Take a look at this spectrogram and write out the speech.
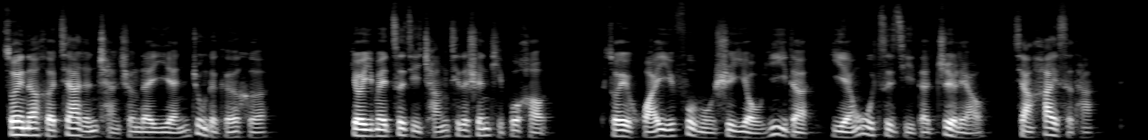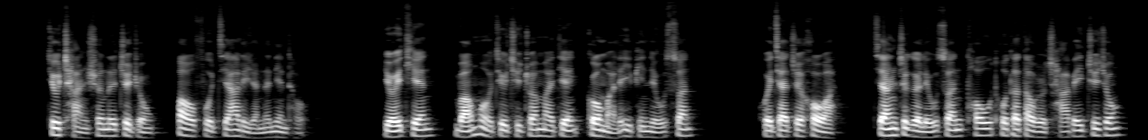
所以呢和家人产生了严重的隔阂。又因为自己长期的身体不好，所以怀疑父母是有意的延误自己的治疗，想害死他，就产生了这种报复家里人的念头。有一天，王某就去专卖店购买了一瓶硫酸，回家之后啊，将这个硫酸偷偷的倒入茶杯之中，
